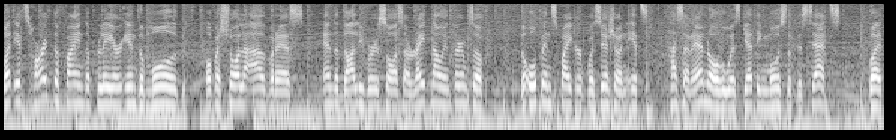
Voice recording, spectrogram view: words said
But it's hard to find a player in the mold of a Shola Alvarez and the Dolly Versosa. Right now, in terms of the open spiker position, it's Hasareno who is getting most of the sets, but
